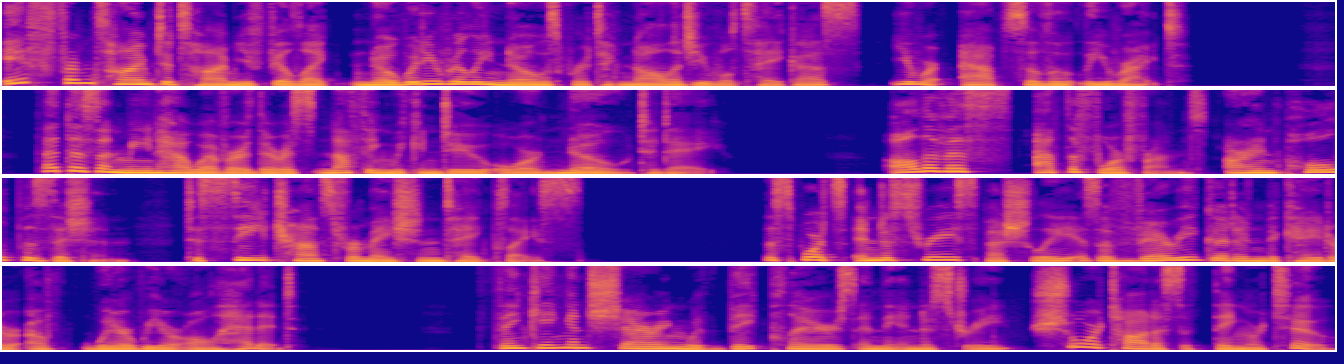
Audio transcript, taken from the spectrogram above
if from time to time you feel like nobody really knows where technology will take us, you are absolutely right. That doesn't mean, however, there is nothing we can do or know today. All of us at the forefront are in pole position to see transformation take place. The sports industry, especially, is a very good indicator of where we are all headed. Thinking and sharing with big players in the industry sure taught us a thing or two,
